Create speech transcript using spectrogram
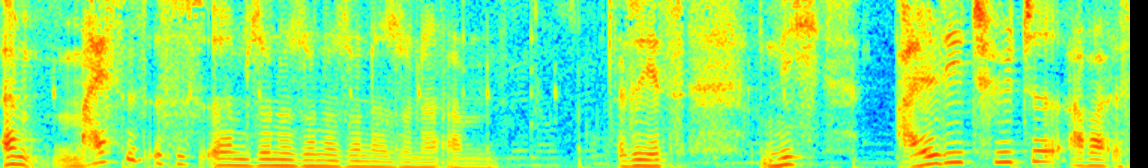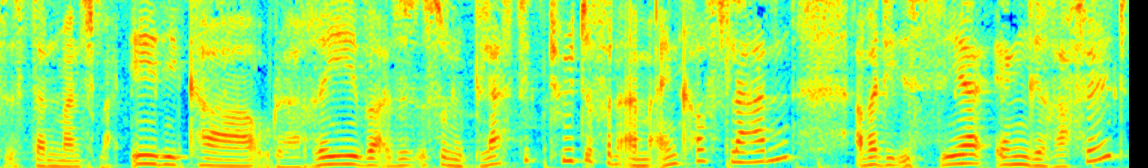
ähm, meistens ist es ähm, so eine, so eine, so eine, so eine, ähm, also jetzt nicht Aldi-Tüte, aber es ist dann manchmal Edeka oder Rewe. Also es ist so eine Plastiktüte von einem Einkaufsladen, aber die ist sehr eng geraffelt.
